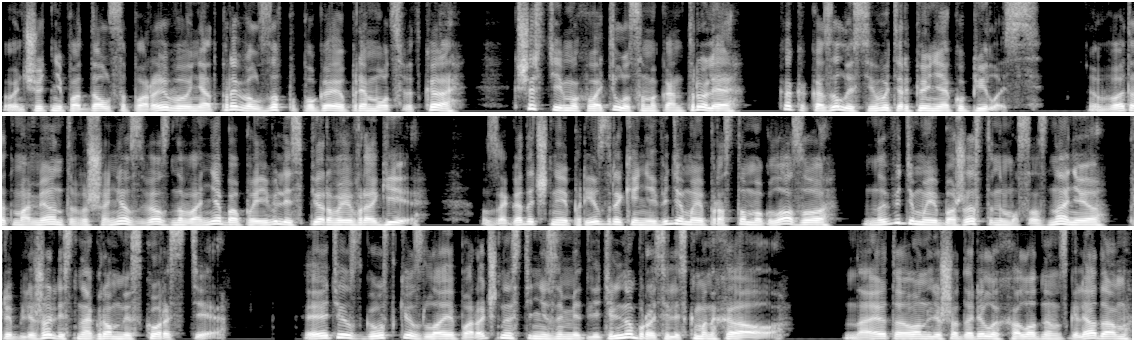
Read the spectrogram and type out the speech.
Он чуть не поддался порыву и не отправил зов попугаю прямо у цветка. К счастью, ему хватило самоконтроля, как оказалось, его терпение окупилось. В этот момент в вышине звездного неба появились первые враги. Загадочные призраки, невидимые простому глазу, но видимые божественному сознанию, приближались на огромной скорости. Эти сгустки зла и порочности незамедлительно бросились к Манхао. На это он лишь одарил их холодным взглядом.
